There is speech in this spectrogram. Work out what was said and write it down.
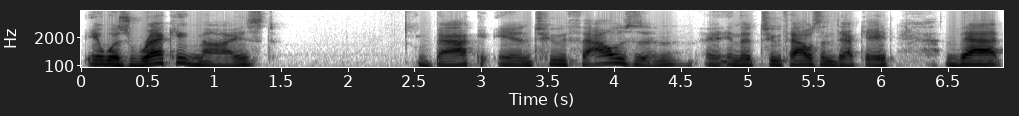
it was recognized back in 2000, in the 2000 decade, that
